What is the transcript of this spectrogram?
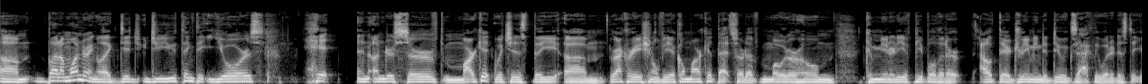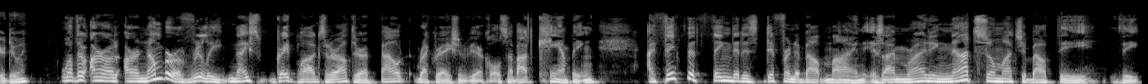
Um, but I'm wondering, like, did do you think that yours hit an underserved market, which is the um, recreational vehicle market, that sort of motorhome community of people that are out there dreaming to do exactly what it is that you're doing? Well, there are, are a number of really nice, great blogs that are out there about recreation vehicles, about camping. I think the thing that is different about mine is I'm writing not so much about the, the,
